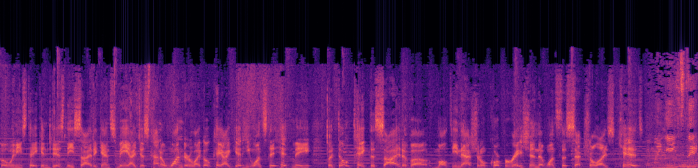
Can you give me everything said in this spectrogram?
But when he's taking Disney's side against me, I just kind of wonder like, okay, I get he wants to hit me, but don't take the side of a multinational corporation that wants to sexualize kids. My name's Nick.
